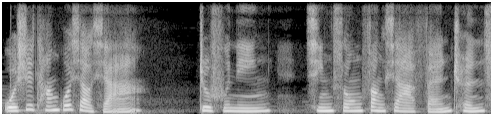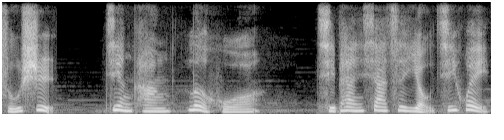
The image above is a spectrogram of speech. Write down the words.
我是糖果小霞，祝福您轻松放下凡尘俗事，健康乐活。期盼下次有机会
